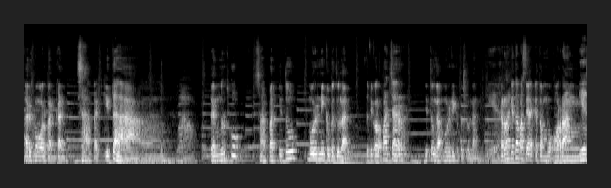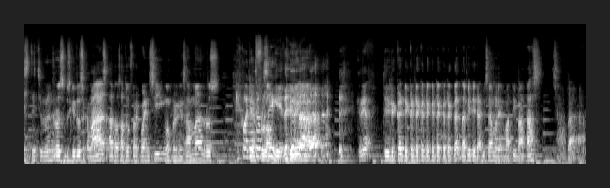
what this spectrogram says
harus mengorbankan sahabat kita. Ah, Wow. dan menurutku sahabat itu murni kebetulan tapi kalau pacar itu nggak murni kebetulan Iya. karena kita pasti ketemu orang Iya setuju banget. terus begitu sekelas atau satu frekuensi ngobrolin sama terus eh kok develop. sih gitu? iya kira jadi deket deket deket deket deket deket tapi tidak bisa melewati batas sahabat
